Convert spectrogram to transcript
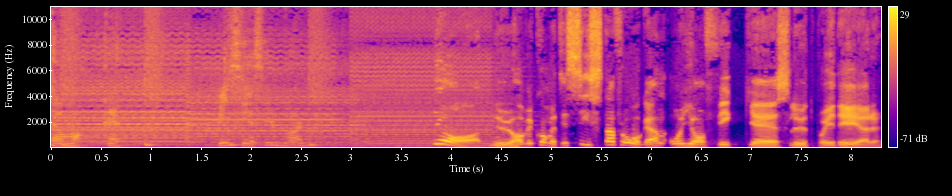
Då Mocke. Vi ses imorgon. Ja, nu har vi kommit till sista frågan och jag fick eh, slut på idéer.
